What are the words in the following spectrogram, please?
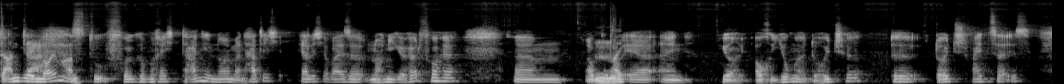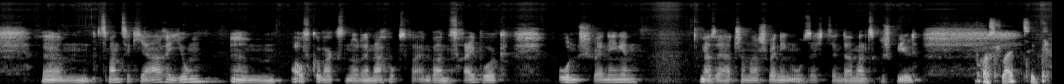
Daniel da Neumann. Hast du vollkommen recht. Daniel Neumann hatte ich ehrlicherweise noch nie gehört vorher, ähm, obwohl Nein. er ein ja, auch junger Deutscher äh, Deutsch-Schweizer ist, ähm, 20 Jahre jung, ähm, aufgewachsen oder Nachwuchsverein war in Freiburg und Schwenningen. Also er hat schon mal Schwenningen U16 damals gespielt. Aus Leipzig.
